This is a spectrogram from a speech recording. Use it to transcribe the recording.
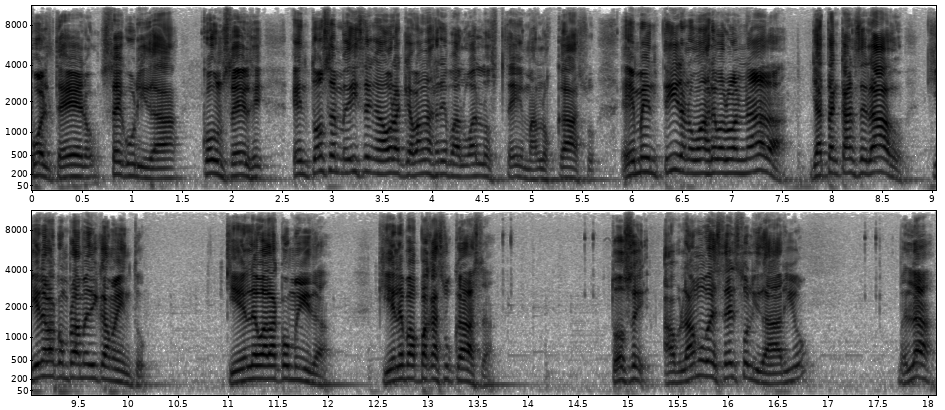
Portero, seguridad, conserje. Entonces me dicen ahora que van a reevaluar los temas, los casos. Es mentira, no van a reevaluar nada. Ya están cancelados. ¿Quién le va a comprar medicamentos? ¿Quién le va a dar comida? ¿Quién le va a pagar su casa? Entonces, hablamos de ser solidario, ¿verdad?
